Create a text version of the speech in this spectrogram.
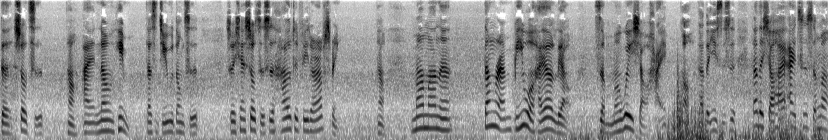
的受词，哈，I know him，它是及物动词，所以现在受词是 how to feed her offspring，啊，妈妈呢，当然比我还要了怎么喂小孩，哦，他的意思是他的小孩爱吃什么，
